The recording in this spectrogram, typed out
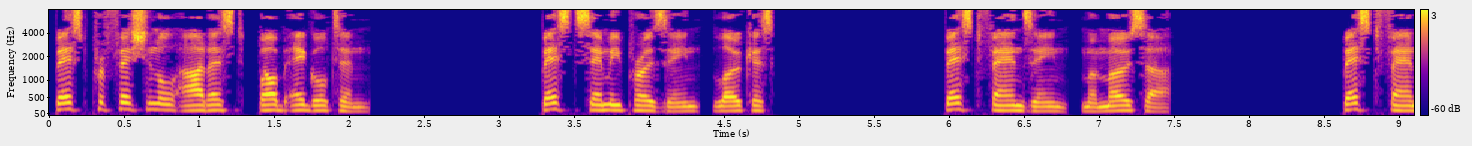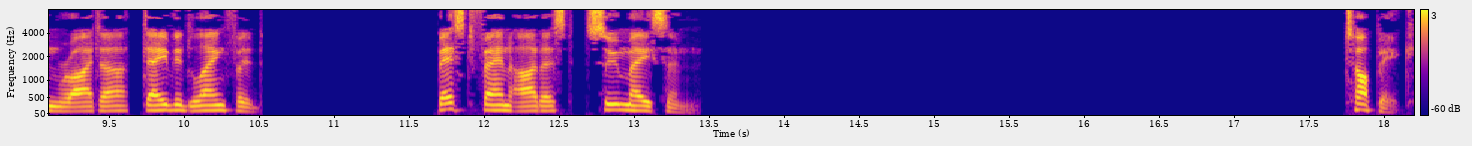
Best Professional Artist, Bob Eggleton. Best Semiprozine, Locus Best Fanzine, Mimosa. Best Fan Writer, David Langford. Best Fan Artist, Sue Mason. Topic.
